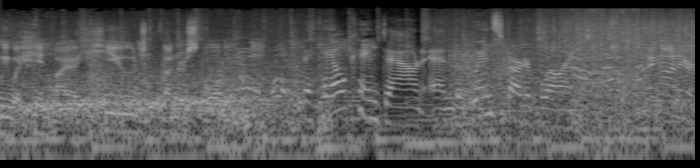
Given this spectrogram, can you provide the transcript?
We were hit by a huge thunderstorm. The hail came down and the wind started blowing. Hang on here.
